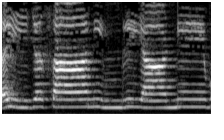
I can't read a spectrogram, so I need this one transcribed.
तैजसानिन्द्रियाण्येव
